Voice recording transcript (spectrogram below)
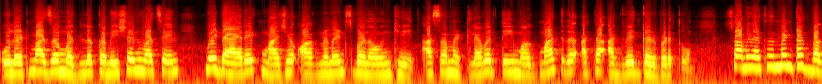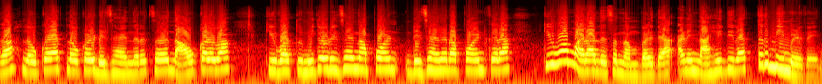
उलट माझं मधलं कमिशन वाचेल. मी डायरेक्ट माझे ऑर्नमेंट्स बनवून घेईन. असं म्हटल्यावरती मग मात्र आता अद्वैत गडबडतो. स्वामीनाथन म्हणतात बघा लवकरात लवकर डिझायनरचं नाव कळवा. किंवा तुम्ही तो डिझाईन अपॉइंट डिझायनर अपॉइंट करा. किंवा मला त्याचा नंबर द्या. आणि नाही दिलात तर मी मिळवेन.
